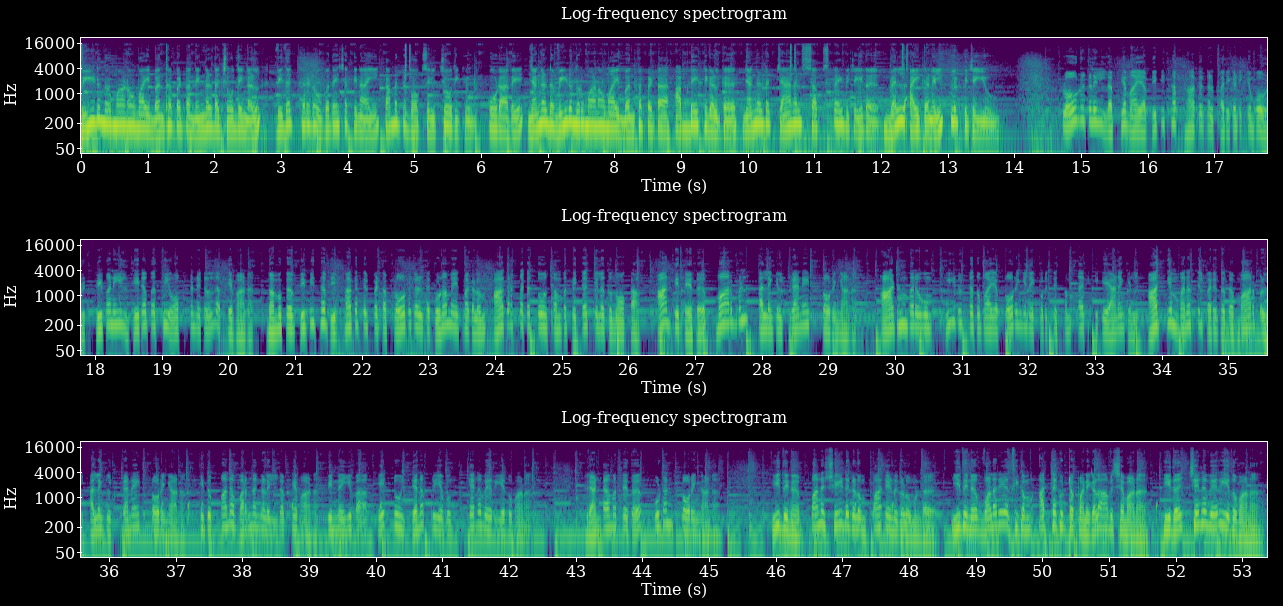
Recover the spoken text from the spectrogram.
വീട് നിർമ്മാണവുമായി ബന്ധപ്പെട്ട നിങ്ങളുടെ ചോദ്യങ്ങൾ വിദഗ്ധരുടെ ഉപദേശത്തിനായി കമന്റ് ബോക്സിൽ ചോദിക്കൂ. കൂടാതെ ഞങ്ങളുടെ വീട് നിർമ്മാണവുമായി ബന്ധപ്പെട്ട അപ്ഡേറ്റുകൾക്ക് ഞങ്ങളുടെ ചാനൽ സബ്സ്ക്രൈബ് ചെയ്ത് ബെൽ ഐക്കണിൽ ക്ലിക്ക് ചെയ്യൂ. ഫ്ലോറുകളിൽ ലഭ്യമായ വിവിധ ഭാഗങ്ങൾ പരിഗണിക്കുമ്പോൾ വിപണിയിൽ നിരവധി ഓപ്ഷനുകൾ ലഭ്യമാണ്. നമുക്ക് വിവിധ വിഭാഗത്തിൽപ്പെട്ട ഫ്ലോറുകളുടെ ഗുണമേന്മകളും ആകർഷകത്വവും സംബന്ധിച്ച ചിലത് നോക്കാം. ആദ്യത്തേത് മാർബിൾ അല്ലെങ്കിൽ ഗ്രാനൈറ്റ് ഫ്ലോറിംഗ് ആണ്. ആഡംബരവും ഈടുറ്റതുമായ ഫ്ലോറിംഗിനെ കുറിച്ച് സംസാരിക്കുകയാണെങ്കിൽ ആദ്യം മനസ്സിൽ വരുന്നത് മാർബിൾ അല്ലെങ്കിൽ ഗ്രനൈറ്റ് ഫ്ലോറിംഗ് ആണ്. ഇത് പല വർണങ്ങളിൽ ലഭ്യമാണ്. പിന്നെ ഇവ ഏറ്റവും ജനപ്രിയവും ചെലവേറിയതുമാണ്. രണ്ടാമത്തേത് വുഡൻ ഫ്ലോറിംഗ് ആണ്. ഇതിന് പല ഷെയ്ഡുകളും പാറ്റേണുകളുമുണ്ട്. ഇതിന് വളരെയധികം അറ്റകുറ്റപ്പണികൾ ആവശ്യമാണ്. ഇത് ചെലവേറിയതുമാണ്.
